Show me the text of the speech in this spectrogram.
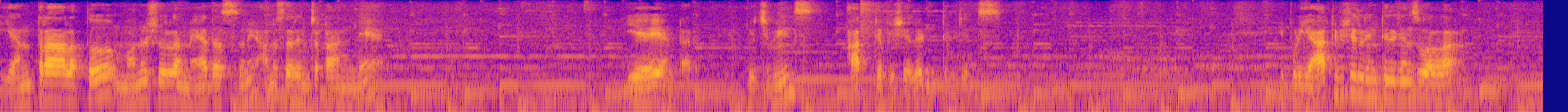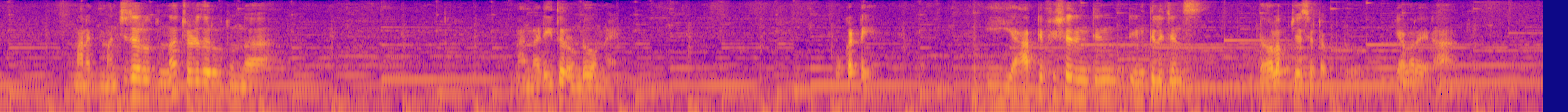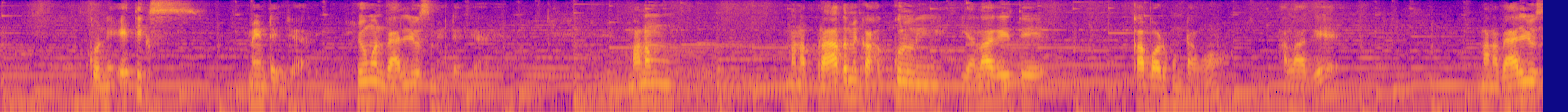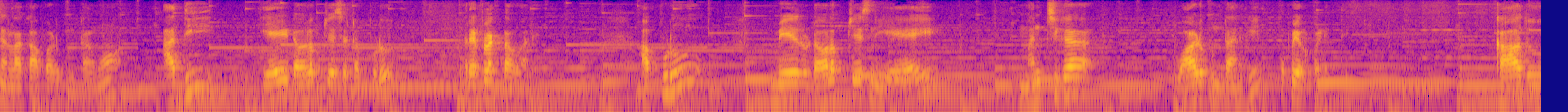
యంత్రాలతో మనుషుల మేధస్సుని అనుసరించటాన్నే ఏఐ అంటారు విచ్ మీన్స్ ఆర్టిఫిషియల్ ఇంటెలిజెన్స్ ఇప్పుడు ఈ ఆర్టిఫిషియల్ ఇంటెలిజెన్స్ వల్ల మనకు మంచి జరుగుతుందా చెడు జరుగుతుందా? నన్ను అడిగితే రెండు ఉన్నాయి. ఒకటి ఈ ఆర్టిఫిషియల్ ఇంటె ఇంటెలిజెన్స్ డెవలప్ చేసేటప్పుడు ఎవరైనా కొన్ని ఎథిక్స్ మెయింటైన్ చేయాలి. హ్యూమన్ వాల్యూస్ మెయింటైన్ చేయాలి. మనం మన ప్రాథమిక హక్కుల్ని ఎలాగైతే కాపాడుకుంటామో అలాగే మన వాల్యూస్ని ఎలా కాపాడుకుంటామో అది ఏ డెవలప్ చేసేటప్పుడు రిఫ్లెక్ట్ అవ్వాలి. అప్పుడు మీరు డెవలప్ చేసిన ఏఐ మంచిగా వాడుకుంటానికి ఉపయోగపడింది. కాదు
